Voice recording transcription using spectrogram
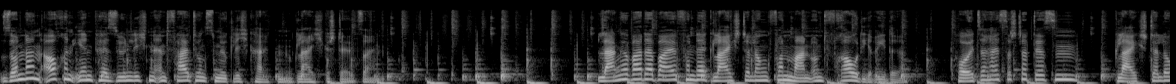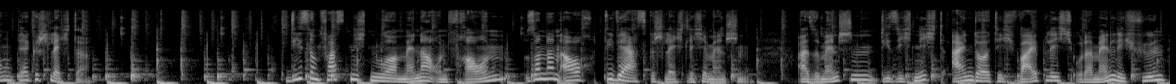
sondern auch in ihren persönlichen Entfaltungsmöglichkeiten gleichgestellt sein. Lange war dabei von der Gleichstellung von Mann und Frau die Rede. Heute heißt es stattdessen Gleichstellung der Geschlechter. Dies umfasst nicht nur Männer und Frauen, sondern auch diversgeschlechtliche Menschen. Also Menschen, die sich nicht eindeutig weiblich oder männlich fühlen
